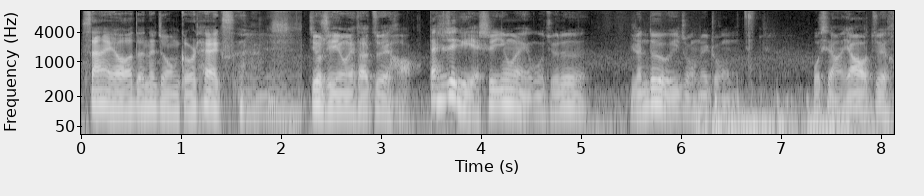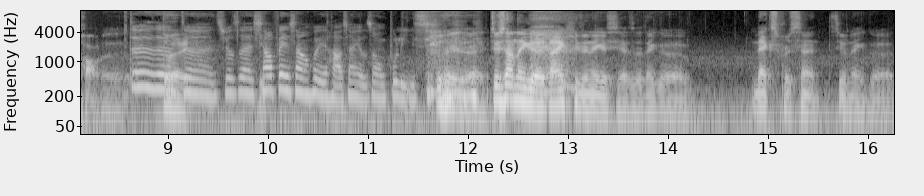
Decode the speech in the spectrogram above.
三 L 的那种 Gore-Tex，就是因为它最好。但是这个也是因为我觉得人都有一种那种。我想要最好的，对对对，就在消费上会好像有这种不理性。对对，就像那个 Nike 的那个鞋子，那个 Next Percent，就那个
